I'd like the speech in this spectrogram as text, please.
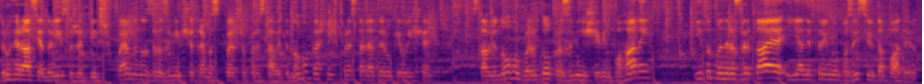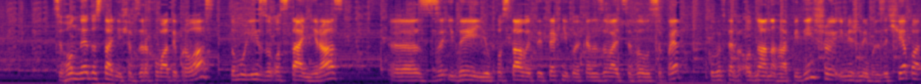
Другий раз я доліз уже більш впевнено, зрозумів, що треба спершу переставити ногу, перш ніж переставляти руки вище. Ставлю ногу, беру топ, розумію, що він поганий. І тут мене розвертає, і я не втримую позицію та падаю. Цього недостатньо, щоб зарахувати пролаз, тому лізу останній раз. Е, з ідеєю поставити техніку, яка називається велосипед, коли в тебе одна нога під іншою і між ними зачепа.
